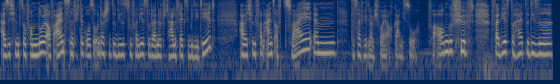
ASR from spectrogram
Also ich finde so vom Null auf eins ist natürlich der große Unterschied, so dieses, du verlierst so deine totale Flexibilität Flexibilität. Aber ich finde von 1 auf 2, ähm, das habe ich mir, glaube ich, vorher auch gar nicht so vor Augen geführt, verlierst du halt so diese,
